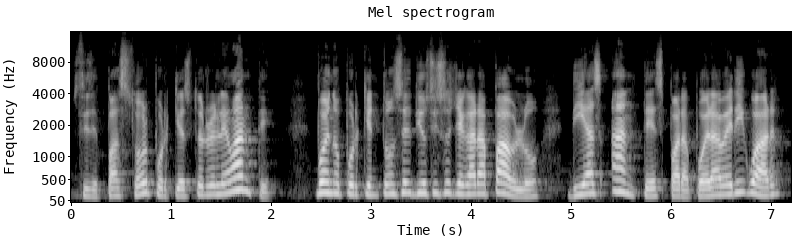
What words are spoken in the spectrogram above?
Usted dice, pastor, ¿por qué esto es relevante? Bueno, porque entonces Dios hizo llegar a Pablo días antes para poder averiguar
